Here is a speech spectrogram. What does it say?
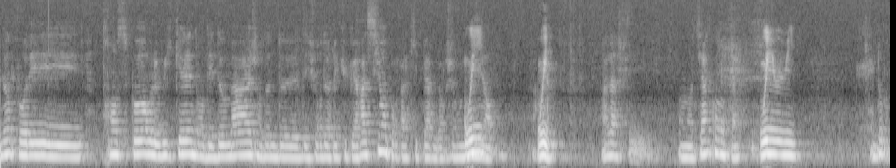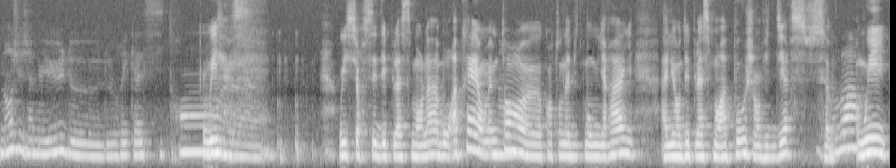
Donc pour les transports, le week-end, on dédommage, on donne de- des jours de récupération pour pas qu'ils perdent leur journée. Oui. oui, Voilà, c'est- on en tient compte. hein. oui, oui, oui. Donc non, j'ai jamais eu de, de récalcitrant. Oui. euh, Oui, sur ces déplacements-là. Bon, après, en même Non. temps, euh, quand on habite Montmirail, aller en déplacement à Pau, j'ai envie de dire, ça- Ça va. oui,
